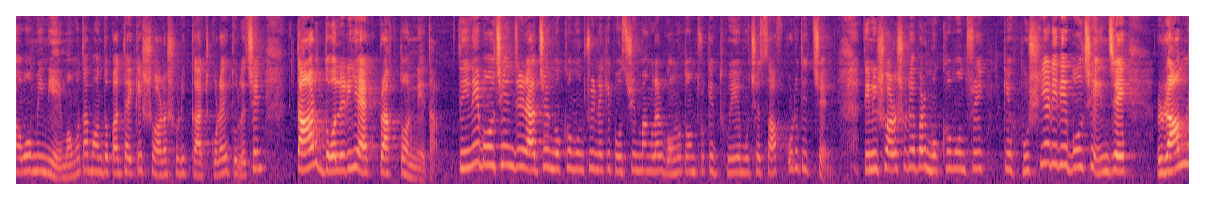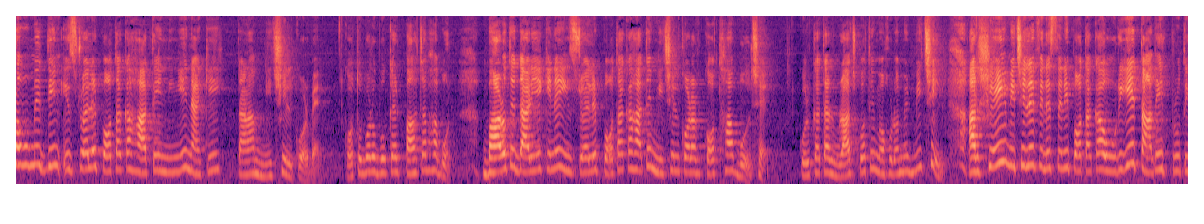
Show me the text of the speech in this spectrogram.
নবমী নিয়ে মমতা বন্দ্যোপাধ্যায়কে সরাসরি কাঠকড়ায় তুলেছেন তার দলেরই এক প্রাক্তন নেতা। তিনি বলছেন যে রাজ্যের মুখ্যমন্ত্রী নাকি পশ্চিমবাংলার গণতন্ত্রকে ধুয়ে মুছে সাফ করে দিচ্ছেন। তিনি সরাসরি আবার মুখ্যমন্ত্রীকে হুঁশিয়ারি দিয়ে বলছেন যে রামনবমীর দিন ইসরায়েলের পতাকা হাতে নিয়ে নাকি তারা মিছিল করবেন। কত বড় বুকের পাটা ভাবুন। ভারতে দাঁড়িয়ে কিনে ইসরায়েলের পতাকা হাতে মিছিল করার কথা বলছেন। কলকাতার রাজপথে মহরমের মিছিল। আর সেই মিছিলে ফিলিস্তিনি পতাকা উড়িয়ে তাদের প্রতি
